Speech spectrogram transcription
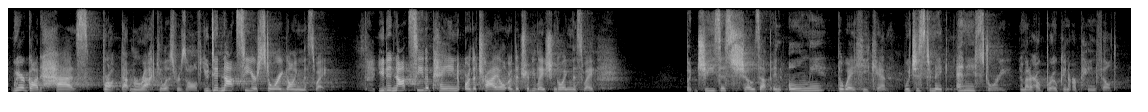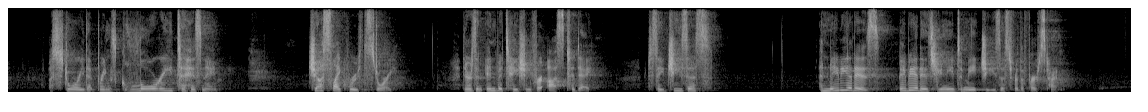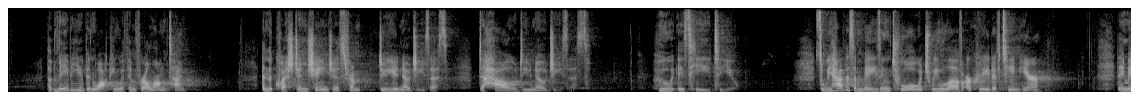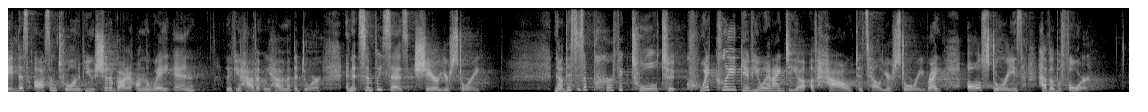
where God has brought that miraculous resolve. You did not see your story going this way. You did not see the pain or the trial or the tribulation going this way. But Jesus shows up in only the way he can, which is to make any story, no matter how broken or pain filled, a story that brings glory to his name. Just like Ruth's story, there's an invitation for us today to say, Jesus, and maybe it is, maybe it is you need to meet Jesus for the first time. But maybe you've been walking with him for a long time. And the question changes from, do you know Jesus, to how do you know Jesus? Who is he to you? So we have this amazing tool, which we love our creative team here. They made this awesome tool, and if you should have got it on the way in, and if you haven't, we have them at the door. And it simply says, share your story. Now, this is a perfect tool to quickly give you an idea of how to tell your story, right? All stories have a before.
